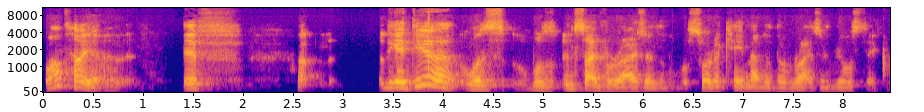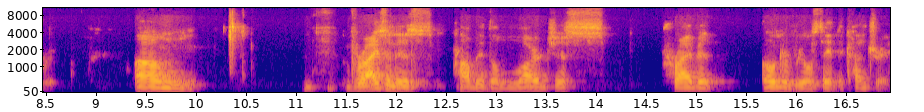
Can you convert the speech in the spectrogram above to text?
well, I'll tell you, if the idea was was inside Verizon was sort of came out of the Verizon real estate group. Um, Verizon is probably the largest private owner of real estate in the country.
